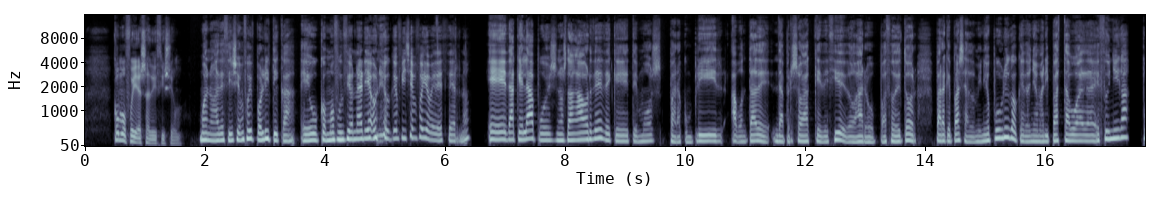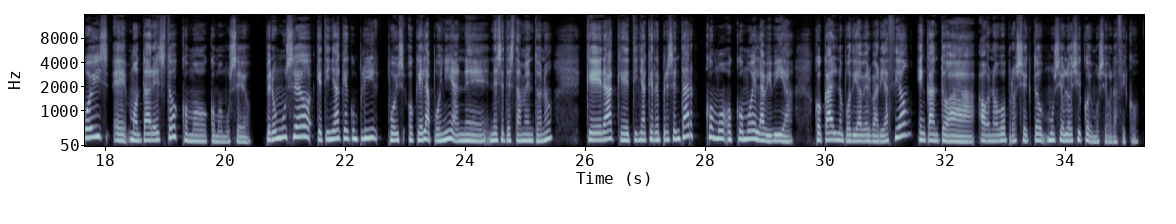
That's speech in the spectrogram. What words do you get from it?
Como foi esa decisión? Bueno, a decisión foi política. Eu, como funcionaria, o único que fixen foi obedecer, non? E daquela, pois, nos dan a orde de que temos para cumplir a vontade da persoa que decide doar o Pazo de Tor para que pase a dominio público, que doña Maripaz Taboada e Zúñiga, pois eh, montar isto como, como museo pero un museo que tiña que cumplir pois o que ela poñía ne, nese testamento, no? que era que tiña que representar como o como ela vivía, co cal non podía haber variación en canto a, ao novo proxecto museolóxico e museográfico.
